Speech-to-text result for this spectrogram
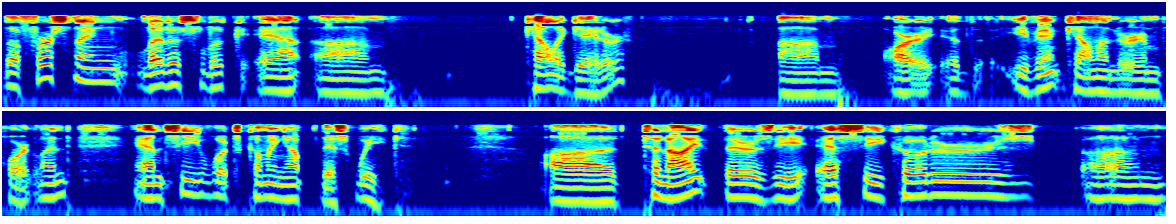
the first thing, let us look at um, Calagator, um, our uh, event calendar in Portland, and see what's coming up this week. Uh, tonight there's the SC Coders, um,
